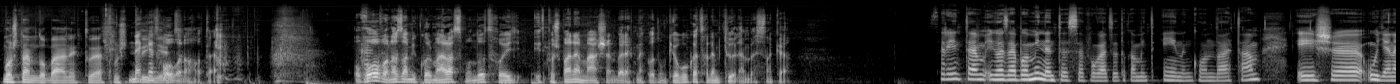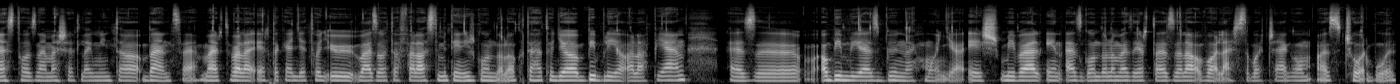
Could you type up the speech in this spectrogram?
Most nem dobálnék tojás, most Neked dínyét. hol van a határ? Hol van az, amikor már azt mondod, hogy itt most már nem más embereknek adunk jogokat, hanem tőlem vesznek el? Szerintem igazából mindent összefoglaltatok, amit én gondoltam, és uh, ugyanezt hoznám esetleg, mint a Bence, mert vele értek egyet, hogy ő vázolta fel azt, amit én is gondolok. Tehát, hogy a Biblia alapján ez, uh, a Biblia ez bűnnek mondja, és mivel én ezt gondolom, ezért ezzel a vallásszabadságom az csorbul.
